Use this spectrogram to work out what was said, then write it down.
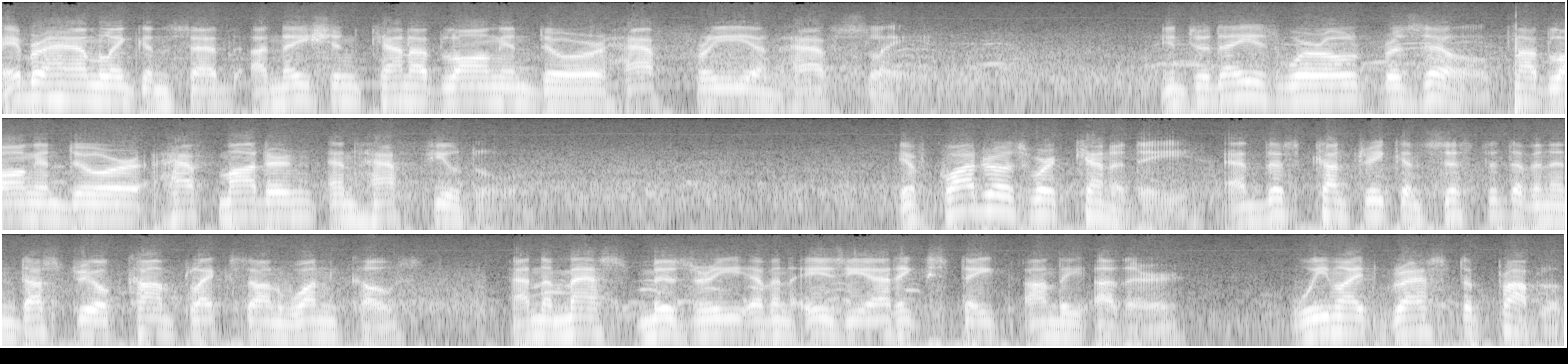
Abraham Lincoln said, a nation cannot long endure half free and half slave. In today's world, Brazil cannot long endure half modern and half feudal. If Quadros were Kennedy and this country consisted of an industrial complex on one coast and the mass misery of an Asiatic state on the other, we might grasp the problem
